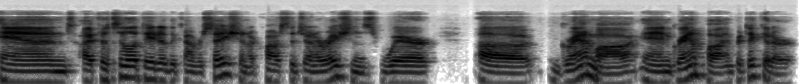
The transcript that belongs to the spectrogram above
And I facilitated the conversation across the generations where uh, grandma and grandpa in particular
